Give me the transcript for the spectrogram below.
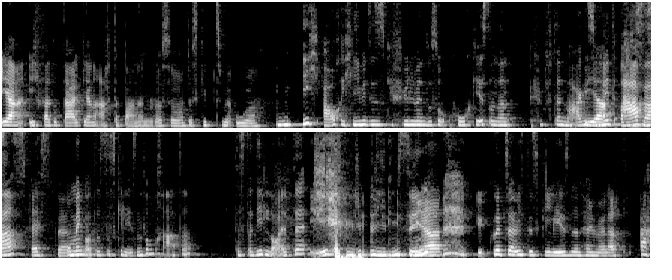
Ja, ich fahre total gerne Achterbahnen oder so. Das gibt es mir ur. Ich auch. Ich liebe dieses Gefühl, wenn du so hochgehst und dann hüpft dein Magen ja, so mit. oh, das Aber, ist das Beste. oh mein Gott, hast du das gelesen vom Prater? Dass da die Leute stecken geblieben sind. ja, kurz habe ich das gelesen und habe mir gedacht, ah,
